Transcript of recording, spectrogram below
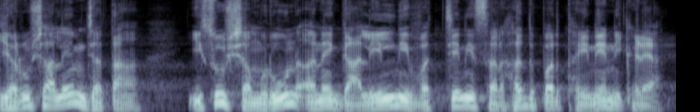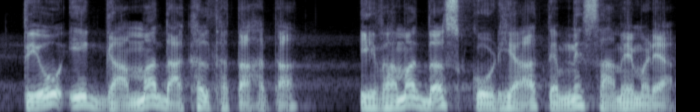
યરુશાલેમ જતાં ઈસુ શમરૂન અને ગાલિલની વચ્ચેની સરહદ પર થઈને નીકળ્યા. તેઓ એક ગામમાં દાખલ થતા હતા. એવામાં દસ કોઢિયા તેમને સામે મળ્યા.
